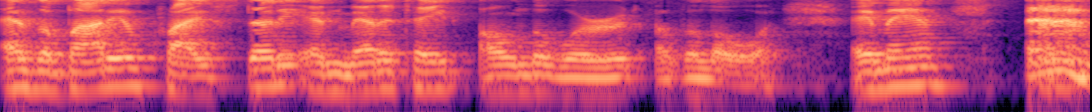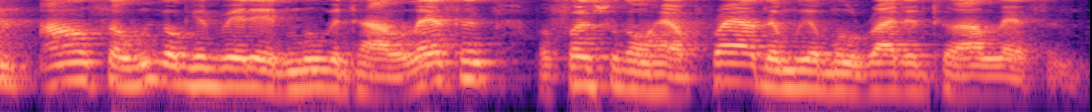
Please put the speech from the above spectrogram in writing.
as a body of Christ, study and meditate on the word of the Lord. Amen. also, we're going to get ready and move into our lesson. But first, we're going to have prayer, then we'll move right into our lesson.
